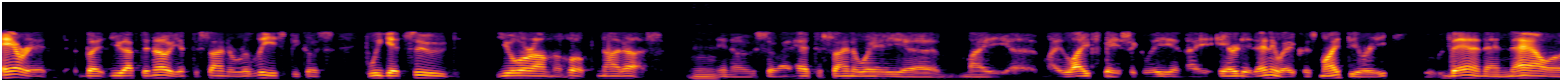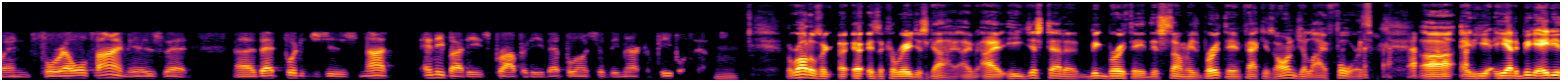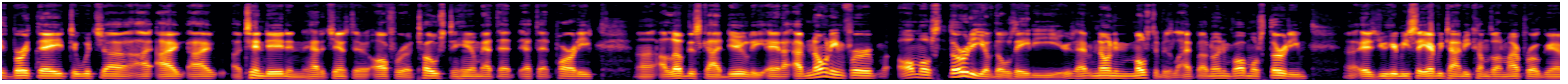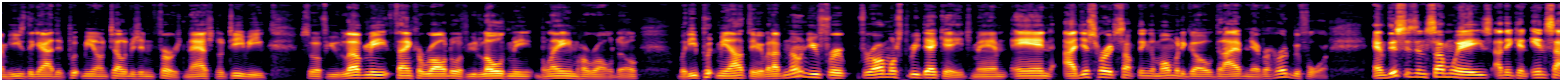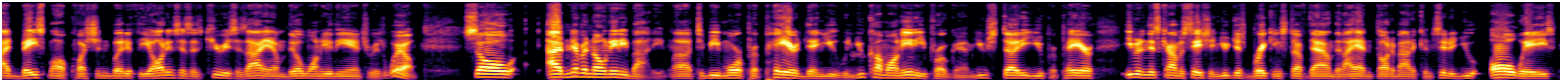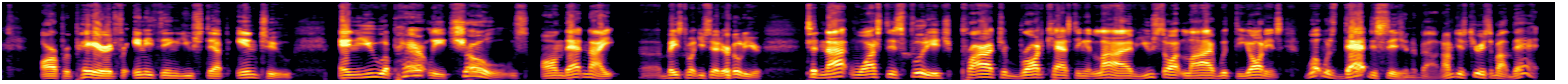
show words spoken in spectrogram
air it, but you have to know you have to sign a release because if we get sued, you're on the hook, not us. Mm. You know, so I had to sign away uh, my uh, my life basically, and I aired it anyway because my theory then and now and for all time is that uh, that footage is not anybody's property. That belongs to the American people. Mm. Geraldo's a, is a courageous guy. I, I, he just had a big birthday this summer. His birthday, in fact, is on July 4th. uh, and he, he had a big 80th birthday to which uh, I, I, attended and had a chance to offer a toast to him at that at that party. Uh, I love this guy dearly. And I've known him for almost 30 of those 80 years. I haven't known him most of his life, but I've known him for almost 30. Uh, as you hear me say every time he comes on my program, he's the guy that put me on television first, national TV. So if you love me, thank Geraldo. If you loathe me, blame Geraldo. But he put me out there. But I've known you for, for almost three decades, man. And I just heard something a moment ago that I've never heard before. And this is in some ways, I think, an inside baseball question. But if the audience is as curious as I am, they'll want to hear the answer as well. So I've never known anybody uh, to be more prepared than you. When you come on any program, you study, you prepare. Even in this conversation, you're just breaking stuff down that I hadn't thought about or considered. You always are prepared for anything you step into. And you apparently chose on that night, uh, based on what you said earlier, to not watch this footage prior to broadcasting it live. You saw it live with the audience. What was that decision about? I'm just curious about that.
